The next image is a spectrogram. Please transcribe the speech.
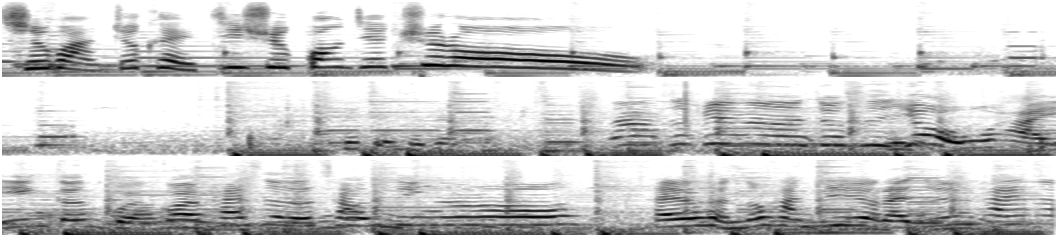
吃完就可以继续逛街去喽。那这边呢就是又吴海英跟鬼怪拍摄的场景哦，还有很多韩剧又来这边拍呢。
